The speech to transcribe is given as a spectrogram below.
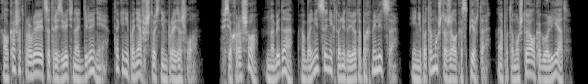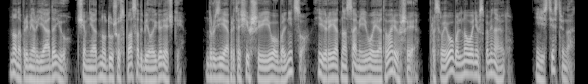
алкаш отправляется трезветь на отделение, так и не поняв, что с ним произошло. Все хорошо, но беда, в больнице никто не дает опохмелиться. И не потому, что жалко спирта, а потому, что алкоголь — яд. Но, например, я даю, чем не одну душу спас от белой горячки. Друзья, притащившие его в больницу, и, вероятно, сами его и отварившие, про своего больного не вспоминают. И, естественно,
